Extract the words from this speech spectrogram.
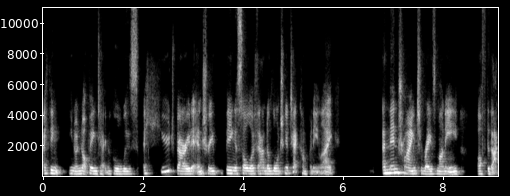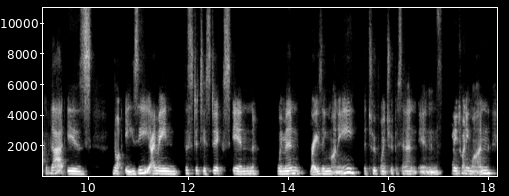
I think, you know, not being technical was a huge barrier to entry, being a solo founder, launching a tech company, like, and then trying to raise money off the back of that is not easy. I mean, the statistics in women raising money, the 2.2% in 2021,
